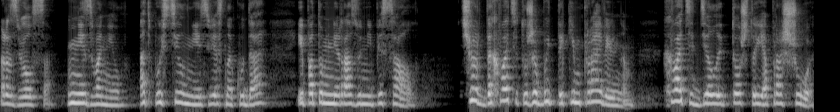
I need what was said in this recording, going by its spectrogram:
Развелся, не звонил, отпустил неизвестно куда и потом ни разу не писал. Черт, да хватит уже быть таким правильным. Хватит делать то, что я прошу.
